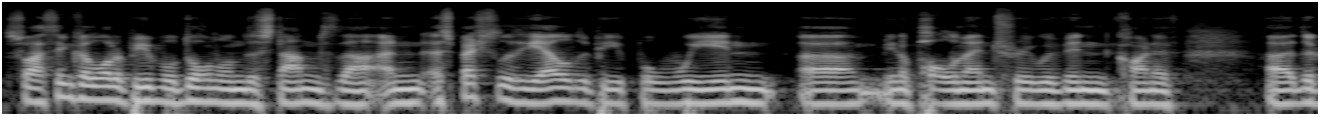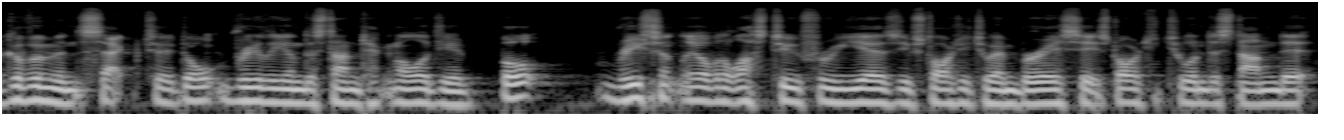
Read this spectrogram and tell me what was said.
So I think a lot of people don't understand that, and especially the elder people, we in um, you know parliamentary, within kind of uh, the government sector, don't really understand technology. But recently, over the last two, three years, you've started to embrace it, started to understand it.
